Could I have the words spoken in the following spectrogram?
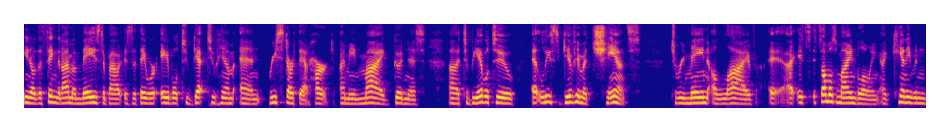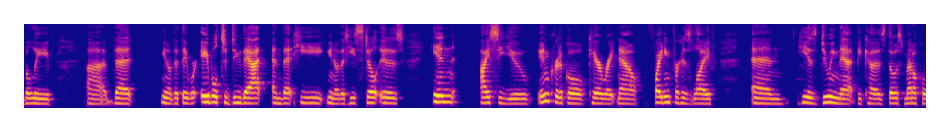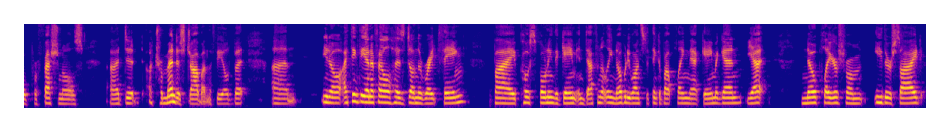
you know, the thing that I'm amazed about is that they were able to get to him and restart that heart. I mean, my goodness, uh, to be able to at least give him a chance to remain alive, it's it's almost mind blowing. I can't even believe uh, that you know that they were able to do that, and that he, you know, that he still is in ICU in critical care right now, fighting for his life and he is doing that because those medical professionals uh, did a tremendous job on the field. But, um, you know, I think the NFL has done the right thing by postponing the game indefinitely. Nobody wants to think about playing that game again yet. No players from either side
